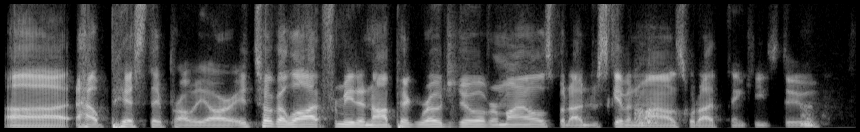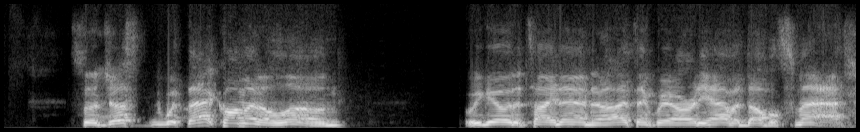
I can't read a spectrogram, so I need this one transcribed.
uh how pissed they probably are. It took a lot for me to not pick Rojo over Miles, but I'm just giving Miles what I think he's due. So just with that comment alone, we go to tight end, and I think we already have a double smash.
